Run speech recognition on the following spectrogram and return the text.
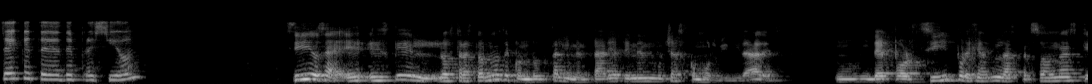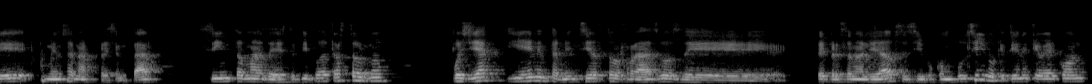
sé, que te dé depresión. Sí, o sea, e, es que los trastornos de conducta alimentaria tienen muchas comorbilidades. Mm, de por sí, por ejemplo, las personas que comienzan a presentar síntomas de este tipo de trastorno, pues ya tienen también ciertos rasgos de, de personalidad obsesivo-compulsivo, que tiene que ver con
